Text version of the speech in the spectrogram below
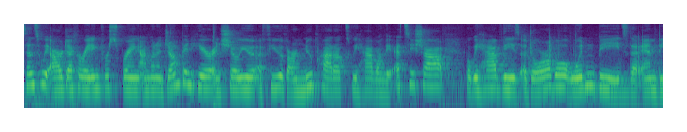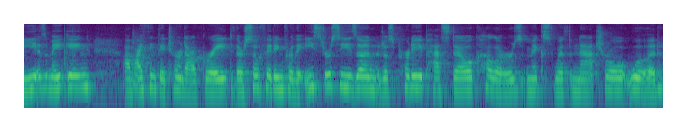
Since we are decorating for spring, I'm gonna jump in here and show you a few of our new products we have on the Etsy shop, but we have these adorable wooden beads that MB is making. Um, I think they turned out great. They're so fitting for the Easter season, just pretty pastel colors mixed with natural wood.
